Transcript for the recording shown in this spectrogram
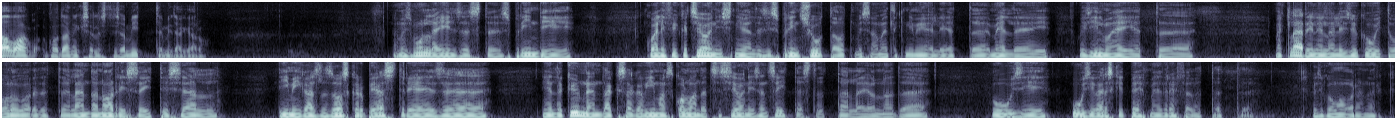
tavakodanik sellest ei saa mitte midagi aru. No mis mulle eilsest sprindi äh, kvalifikatsioonist nii-öelda siis sprint shootout, mis ametlik nimi oli, et äh, meelde jäi või silma jäi, et äh, McLarenil oli niisugune huvitav olukord, et Lando Norris sõitis seal tiimikaaslase Oscar Piastri ees nii-öelda kümnendaks, aga viimast kolmandat sessiooni ei saanud sõita, sest et tal ei olnud uusi, uusi värskeid pehmeid rehve võtta, et niisugune omapärane värk.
